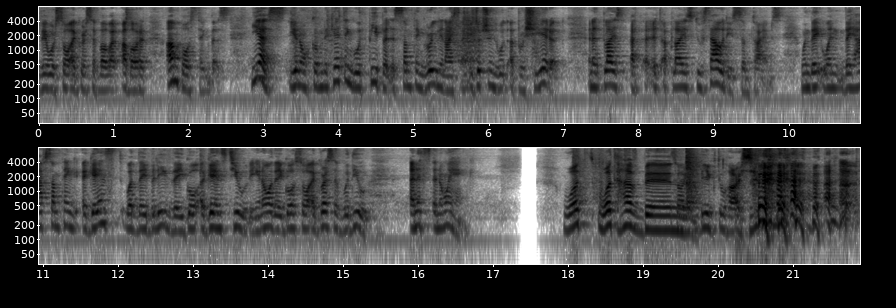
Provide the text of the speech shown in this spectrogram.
they were so aggressive about, about it. I'm posting this. Yes, you know, communicating with people is something really nice, and Egyptians would appreciate it. And it applies it applies to Saudis sometimes when they when they have something against what they believe, they go against you. You know, they go so aggressive with you, and it's annoying. What what have been Sorry, I'm being too harsh.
